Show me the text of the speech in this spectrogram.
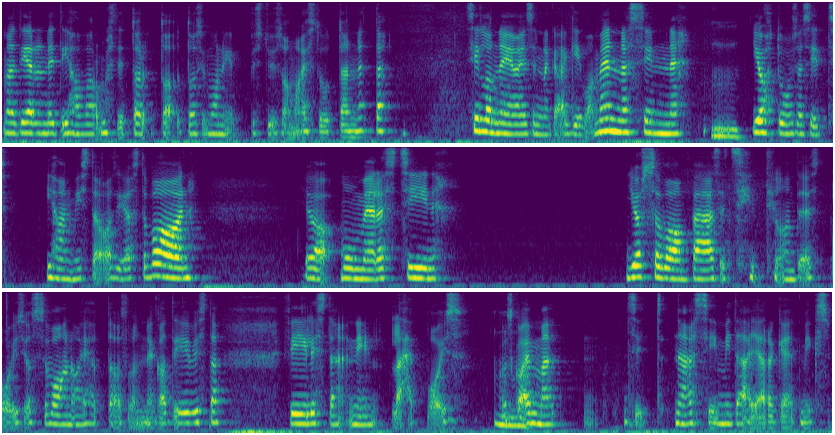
mä tiedän, että ihan varmasti to, to, tosi moni pystyy samaistumaan tänne, että silloin ei ole ensinnäkään kiva mennä sinne. Mm. Johtuu se sitten ihan mistä asiasta vaan. Ja mun mielestä siinä, jos sä vaan pääset siitä tilanteesta pois, jos se vaan aiheuttaa sulle negatiivista fiilistä, niin lähde pois. Koska Mm. en mä sit näe siinä mitään järkeä, että miksi,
